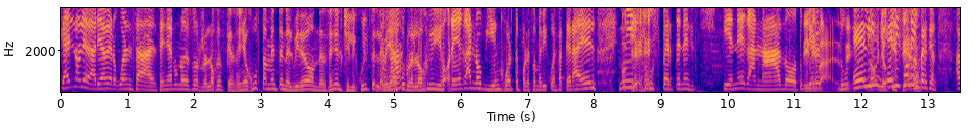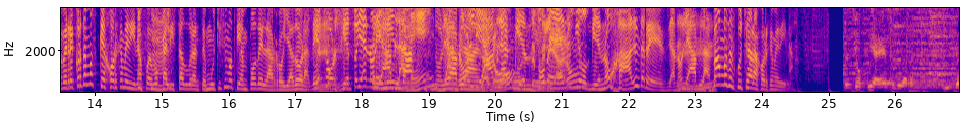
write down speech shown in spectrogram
Que a él no le daría vergüenza enseñar uno de esos relojes que enseñó justamente en el video donde enseña el chilicuil, se le veía su reloj de orégano bien fuerte, por eso me di cuenta que era él. Ni sus pertenencias. Tiene ganado. ¿Tú Tiene quieres? va- tú- sí. Él, No, yo él hizo una inversión. A ver, ver, recordemos que Jorge Medina fue vocalista durante muchísimo tiempo de La Arrolladora. De hecho, por cierto, ya no le hablan, ¿eh? No ya le no hablan. le ¿Ya no? hablan. Bien soberbios, bien hojaldres. Ya no le Sí. hablan. Vamos a escuchar a Jorge Medina. Entonces yo fui a eso, eh,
